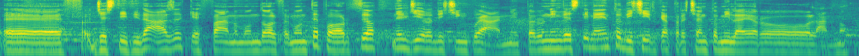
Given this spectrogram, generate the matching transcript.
eh, gestiti da ASE che fanno Mondolfo e Monteporzio nel giro di 5 anni per un investimento di circa 300 mila euro l'anno.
